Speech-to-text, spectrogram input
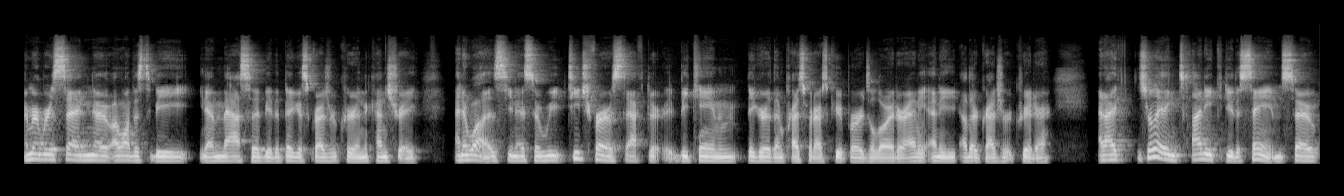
I remember saying, no, I want this to be, you know, massive, be the biggest graduate recruiter in the country. And it was, you know, so we Teach First after it became bigger than PricewaterhouseCoopers, Deloitte, or any any other graduate recruiter. And I certainly think Tiney could do the same. So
